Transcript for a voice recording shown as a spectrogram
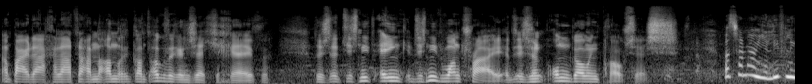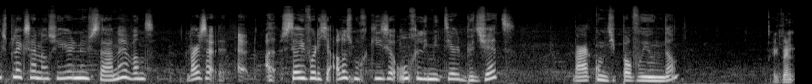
een paar dagen later aan de andere kant ook weer een zetje geven. Dus het is niet, één, het is niet one try, het is een ongoing proces. Wat zou nou je lievelingsplek zijn als we hier nu staan? Hè? Want waar zou, eh, stel je voor dat je alles mocht kiezen, ongelimiteerd budget. Waar komt die paviljoen dan? Ik ben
